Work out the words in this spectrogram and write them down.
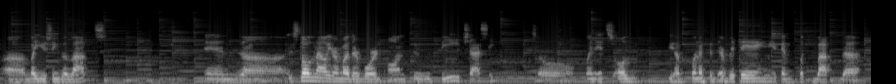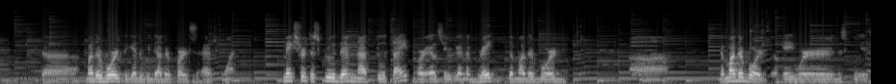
uh, by using the locks. And uh, install now your motherboard onto the chassis. So when it's all you have connected everything you can put back the the motherboard together with the other parts as one. Make sure to screw them not too tight or else you're gonna break the motherboard the motherboard okay where the screw is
